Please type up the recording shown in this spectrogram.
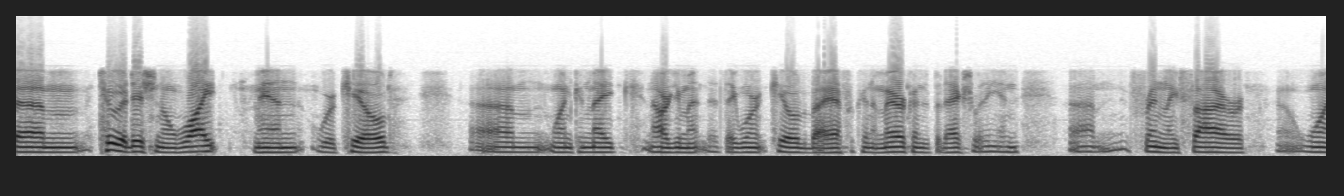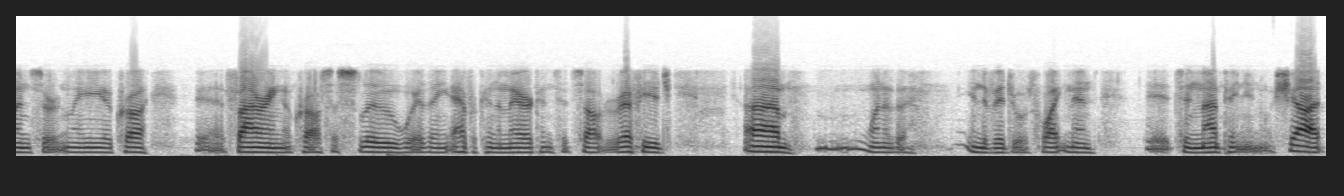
um, two additional white men were killed. Um, one can make an argument that they weren't killed by African Americans, but actually in um, friendly fire. Uh, one certainly across uh, firing across a slough where the African Americans had sought refuge. Um, one of the individuals, white men, it's in my opinion, was shot,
